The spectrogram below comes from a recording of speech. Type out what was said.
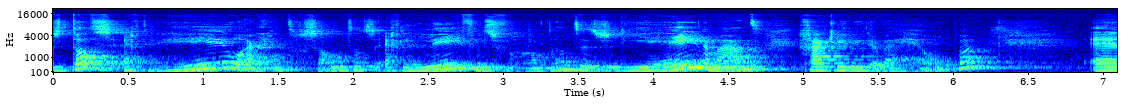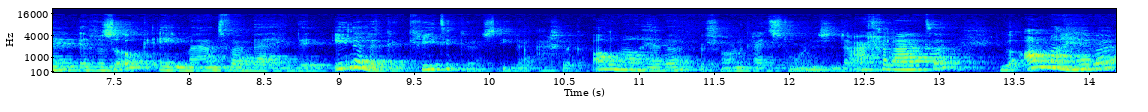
Dus dat is echt heel erg interessant, dat is echt levensveranderend. Dus die hele maand ga ik jullie daarbij helpen. En er is ook één maand waarbij de innerlijke criticus, die we eigenlijk allemaal hebben, persoonlijkheidsstoornissen daar gelaten, die we allemaal hebben,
